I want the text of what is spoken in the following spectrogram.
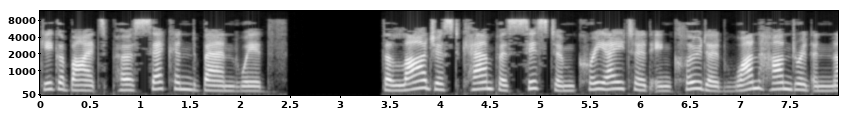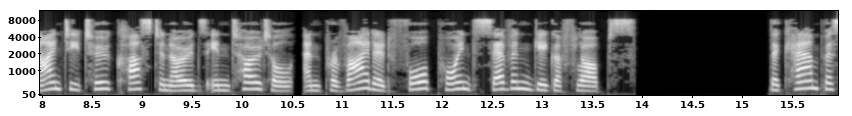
GB per second bandwidth. The largest campus system created included 192 clusternodes in total, and provided 4.7 gigaflops. The Campus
